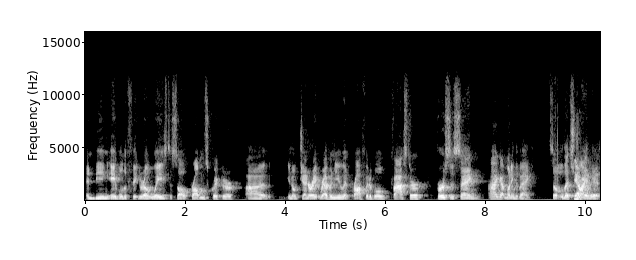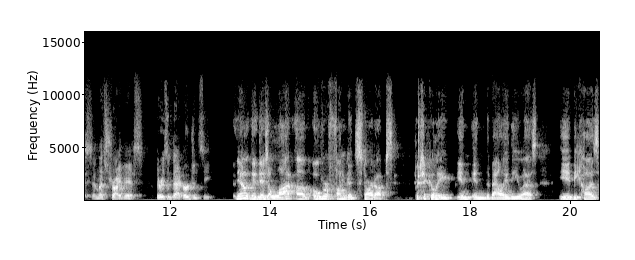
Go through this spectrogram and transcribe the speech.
and being able to figure out ways to solve problems quicker, uh, you know generate revenue and profitable faster versus saying I got money in the bank. So let's yep. try this and let's try this. There isn't that urgency. You know, there's a lot of overfunded startups, particularly in, in the Valley of the US, because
